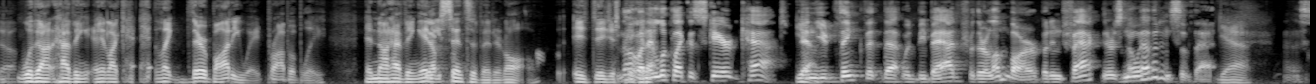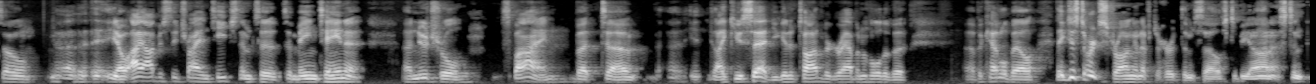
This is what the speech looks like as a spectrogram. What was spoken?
yeah. without having and like like their body weight probably and not having any yep. sense of it at all. It, they just no, and it looked like a scared cat. Yeah. and you'd think that that would be bad for their lumbar, but in fact, there's no evidence of that. Yeah. Uh, so, uh, you know, I obviously try and teach them to to maintain a, a neutral spine, but uh, it, like you said, you get a toddler grabbing a hold of a of a kettlebell, they just aren't strong enough to hurt themselves, to be honest. And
